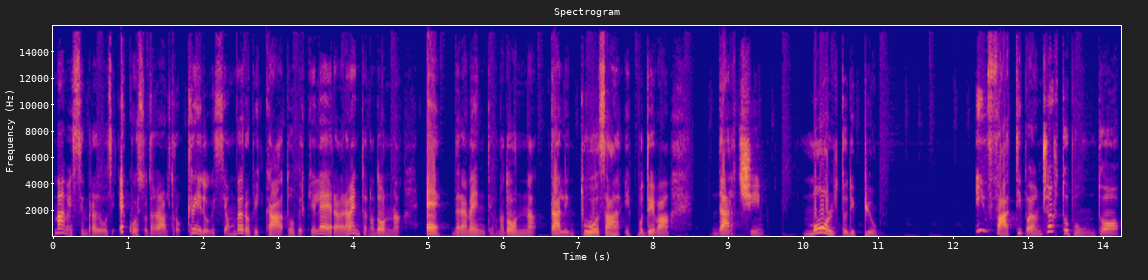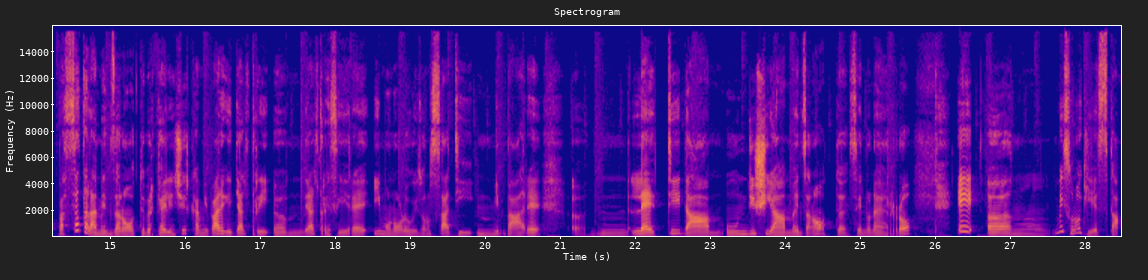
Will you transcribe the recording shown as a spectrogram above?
ma mi è sembrato così. E questo, tra l'altro, credo che sia un vero peccato perché lei era veramente una donna, è veramente una donna talentuosa e poteva darci molto di più. Infatti, poi a un certo punto, passata la mezzanotte, perché all'incirca mi pare che gli altri, um, le altre sere i monologhi sono stati, mm, mi pare, uh, letti da 11 a mezzanotte, se non erro, e um, mi sono chiesta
